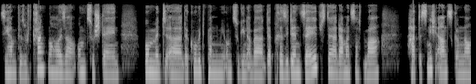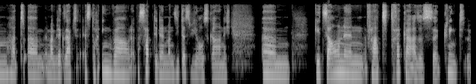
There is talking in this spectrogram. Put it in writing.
sie haben versucht, Krankenhäuser umzustellen, um mit äh, der Covid-Pandemie umzugehen. Aber der Präsident selbst, der damals noch war, hat es nicht ernst genommen, hat ähm, immer wieder gesagt, esst doch Ingwer oder was habt ihr denn? Man sieht das Virus gar nicht. Ähm, geht saunen, fahrt Trecker, also es äh, klingt äh,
